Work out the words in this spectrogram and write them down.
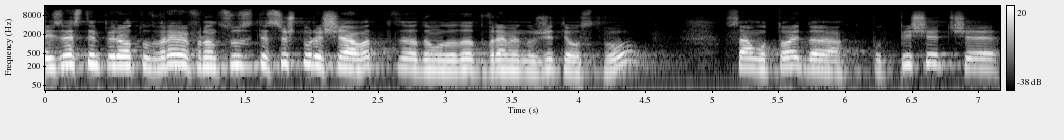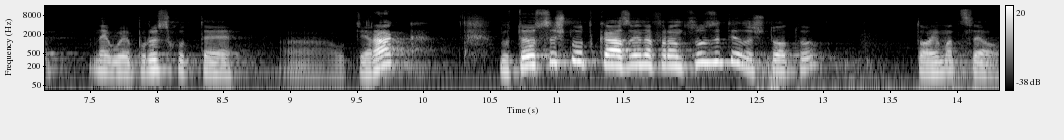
известен период от време французите също решават да му дадат временно жителство, само той да подпише, че неговия происход е от Ирак, но той също отказва и на французите, защото той има цел.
